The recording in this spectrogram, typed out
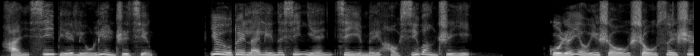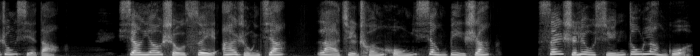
含惜别留恋之情，又有对来临的新年寄以美好希望之意。古人有一首守岁诗中写道。相邀守岁阿荣家，蜡炬传红向碧纱。三十六旬都浪过，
